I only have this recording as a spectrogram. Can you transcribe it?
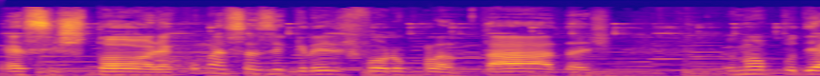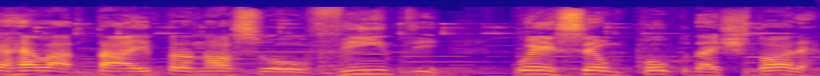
essa história, como essas igrejas foram plantadas, o irmão podia relatar aí para o nosso ouvinte conhecer um pouco da história?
